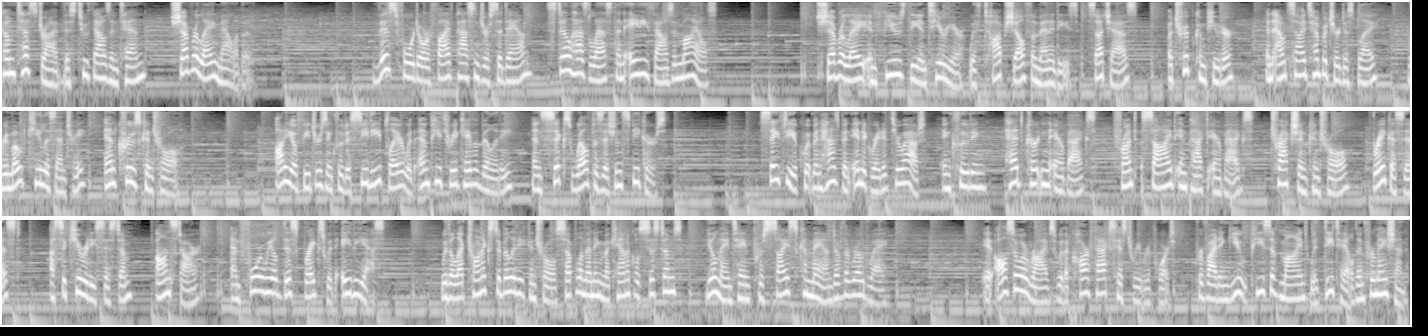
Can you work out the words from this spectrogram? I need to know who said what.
Speaker 1: Come test drive this 2010 Chevrolet Malibu. This four-door, five-passenger sedan still has less than 80,000 miles. Chevrolet infused the interior with top-shelf amenities such as a trip computer, an outside temperature display, remote keyless entry, and cruise control. Audio features include a CD player with MP3 capability and six well-positioned speakers. Safety equipment has been integrated throughout, including head curtain airbags, front side impact airbags, traction control, brake assist, a security system, OnStar, and four-wheel disc brakes with ABS. With electronic stability control supplementing mechanical systems, you'll maintain precise command of the roadway. It also arrives with a Carfax history report, providing you peace of mind with detailed information.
